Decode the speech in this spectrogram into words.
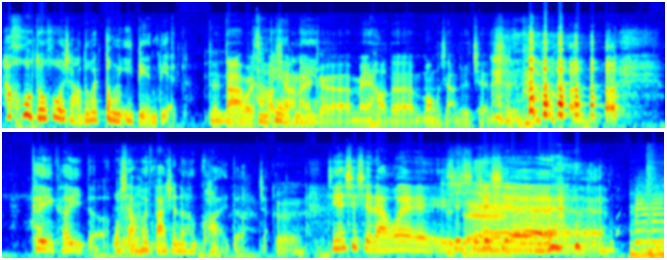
他或多或少都会动一点点。对，大家会朝向那个美好的梦想去前进。可以，可以的，我想会发生的很快的。这样，对。今天谢谢两位，谢谢谢谢。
